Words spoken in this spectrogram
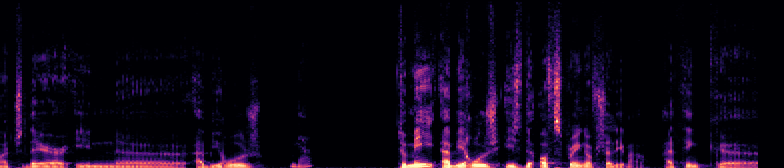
much there in uh, Habit Rouge. yeah. To me, Habit Rouge is the offspring of Shalimar. I think uh,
